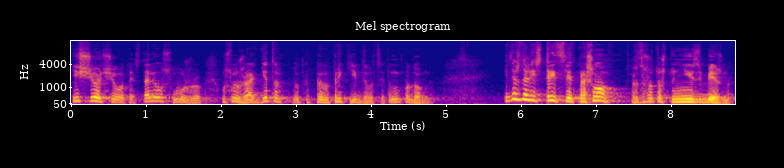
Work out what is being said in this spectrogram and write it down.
еще чего-то, стали услужу, услужать, где-то прикидываться и тому подобное. И дождались, 30 лет прошло, произошло то, что неизбежно.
